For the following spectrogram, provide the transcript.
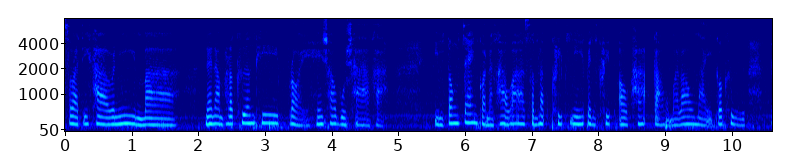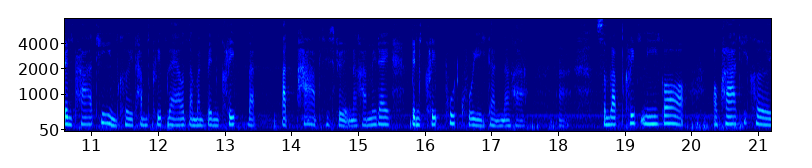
สวัสดีค่ะ วันนี้อิมมาแนะนำพระเครื่องที่ปล่อยให้เช่าบูชาค่ะ อิมต้องแจ้งก่อนนะคะว่าสำหรับคลิปนี้เป็นคลิปเอาพระเก่ามาเล่าใหม่ก็คือ เป็นพระที่อิมเคยทำคลิปแล้ว แต่มันเป็นคลิปแบบตัดภาพเฉยๆนะคะ ไม่ได้เป็นคลิปพูดคุยกันนะคะสำหรับคลิปนี้ก็เอาพระที่เคย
